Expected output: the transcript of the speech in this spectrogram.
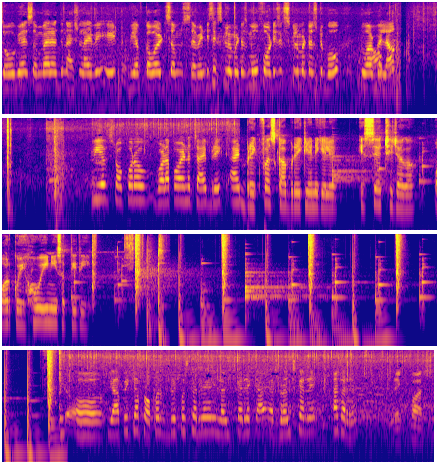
So we are somewhere at the National Highway 8. We have covered some 76 kilometers more, 46 kilometers to go to our villa. We have stopped for a vada pav and a chai break. And breakfast का break लेने के लिए इससे अच्छी जगह और कोई हो ही नहीं सकती थी यहाँ पे क्या प्रॉपर ब्रेकफास्ट कर रहे हैं लंच कर रहे हैं क्या ब्रंच कर रहे हैं क्या कर रहे हैं breakfast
